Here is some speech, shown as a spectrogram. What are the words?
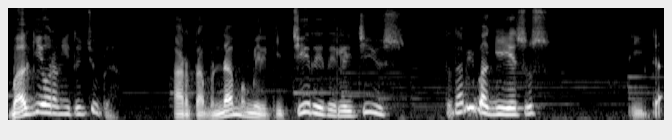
Bagi orang itu juga, harta benda memiliki ciri religius, tetapi bagi Yesus tidak.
